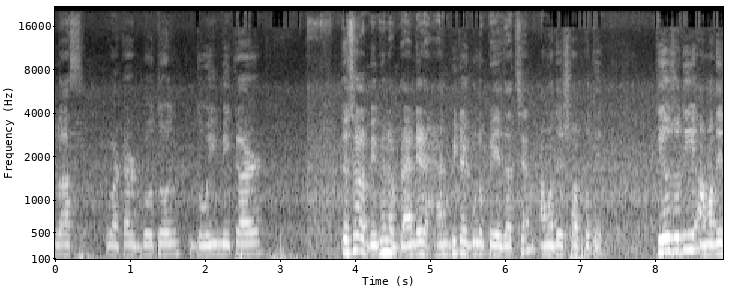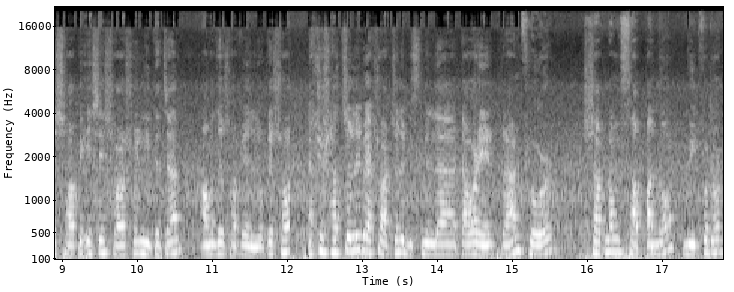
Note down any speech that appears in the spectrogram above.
glass water বোতল, দই মেকার। এছাড়া বিভিন্ন ব্র্যান্ডের হ্যান্ড বিটারগুলো পেয়ে যাচ্ছেন আমাদের শপতে কেউ যদি আমাদের শপে এসে সরাসরি নিতে চান, আমাদের শপের লোকেশন একশো সাতচল্লিশ বা একশো আটচল্লিশ বিসমিল্লা টাওয়ারের গ্রাউন্ড ফ্লোর শপ নং ছাপ্পান্ন মিটফোট রোড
